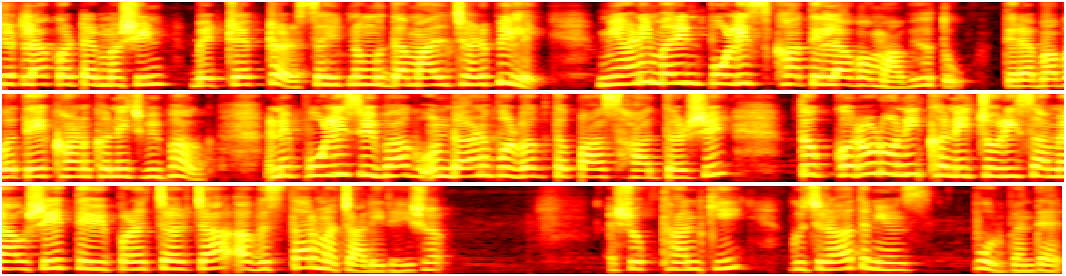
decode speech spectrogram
જેટલા કટર મશીન, બે ટ્રેક્ટર સહિતનો મુદ્દામાલ ઝડપી લઈ મિયાણી મરીન પોલીસ ખાતે લાવવામાં આવ્યું હતું. ત્યારે બાબતે ખાણ ખનિજ વિભાગ અને પોલીસ વિભાગ ઊંડાણપૂર્વક તપાસ હાથ ધરશે તો કરોડોની ખનીજ ચોરી સામે આવશે તેવી પણ ચર્ચા આ વિસ્તારમાં ચાલી રહી છે. અશોક થાનકી, ગુજરાત ન્યૂઝ, પોરબંદર.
